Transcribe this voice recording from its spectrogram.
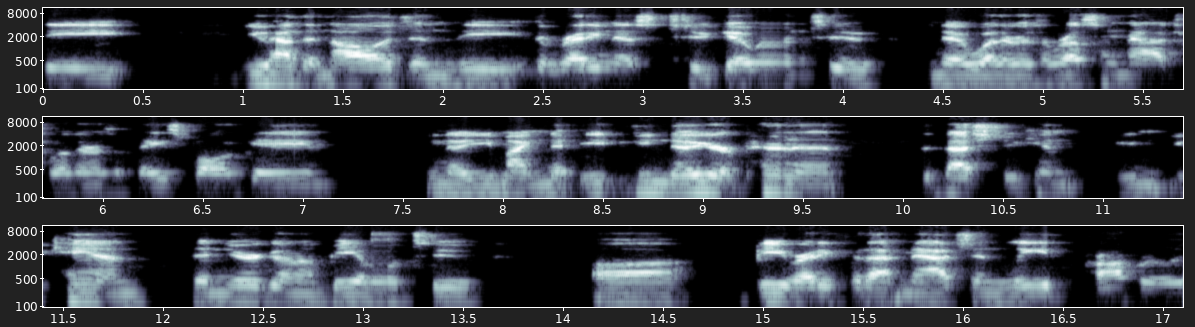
the you have the knowledge and the the readiness to go into you know whether it's a wrestling match, whether it's a baseball game. You know, you might know you, you know your opponent the best you can you, you can. Then you're gonna be able to uh, be ready for that match and lead properly.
